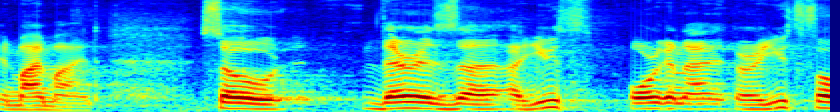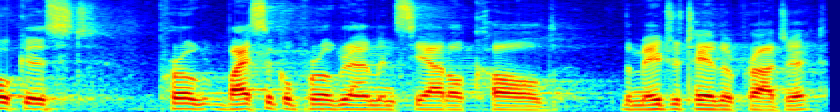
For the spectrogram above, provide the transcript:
in my mind. So there is a, a youth organized or a youth focused pro bicycle program in Seattle called the Major Taylor Project.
